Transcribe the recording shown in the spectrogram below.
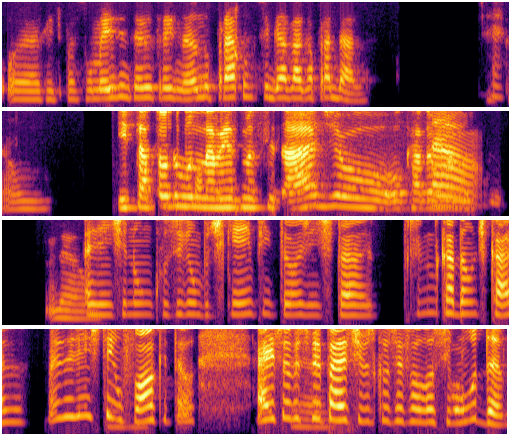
que a gente passou um mês inteiro treinando pra conseguir a vaga pra Dallas. É. Então, E tá todo mundo na mesma cidade ou, ou cada um? Não, a gente não conseguiu um bootcamp, então a gente tá treinando cada um de casa. Mas a gente tem um Uhum. foco, então. Aí sobre os É. preparativos que você falou, se muda,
